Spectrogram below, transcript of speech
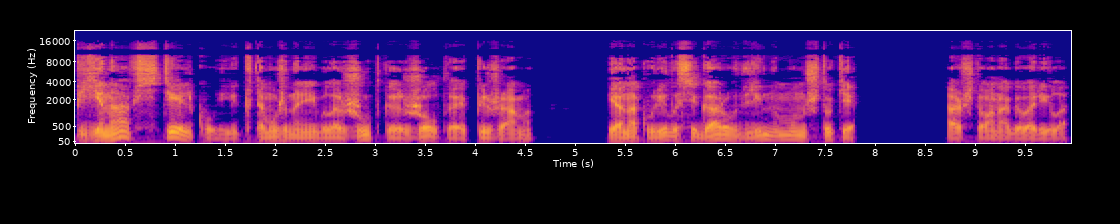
«Пьяна в стельку, и к тому же на ней была жуткая желтая пижама, и она курила сигару в длинном мундштуке. А что она говорила?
